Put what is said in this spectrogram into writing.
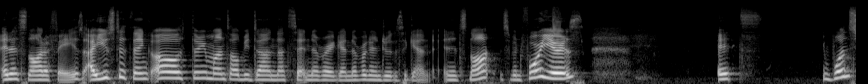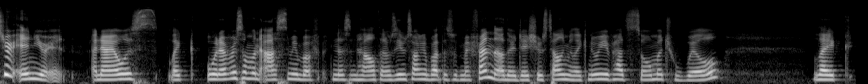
and it's not a phase. I used to think, oh, three months, I'll be done. That's it. Never again. Never going to do this again. And it's not. It's been four years. It's once you're in, you're in. And I always, like, whenever someone asks me about fitness and health, and I was even talking about this with my friend the other day, she was telling me, like, Noor, you've had so much will. Like,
